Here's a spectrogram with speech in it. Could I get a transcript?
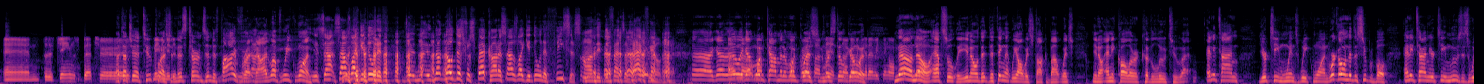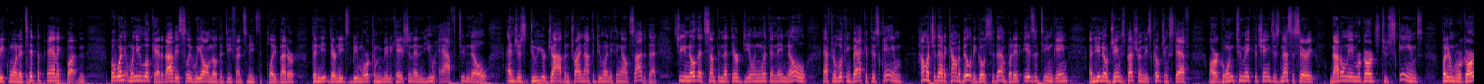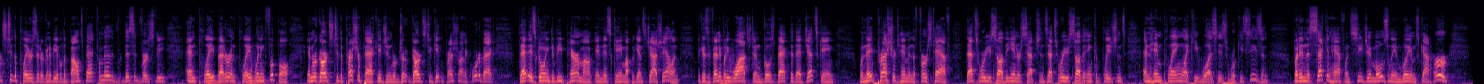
And does James Bettcher? I thought you had two questions. to- This turns into five right now. I love week one. It so- sounds like you're doing it. no, no disrespect, Connor. Sounds like you're doing a thesis on the defensive backfield. There. Uh, I got. I only got my- one comment and one question. We're in, still gotta going. get everything off No, no, absolutely. You know the the thing that we always talk about, which you know any caller could allude to. Uh, anytime your team wins week one, we're going to the Super Bowl. Anytime your team loses week one, it's hit the panic button. But when when you look at it, obviously we all know the defense needs to play better. Need, there needs to be more communication, and you have to know and just do your job and try not to do anything outside of that. So you know that's something that they're dealing with, and they know after looking back at this game how much of that accountability goes to them. But it is a team game, and you know James Bettcher and these coaching staff are going to make the changes necessary, not only in regards to schemes, but in regards to the players that are going to be able to bounce back from this adversity and play better and play winning football. In regards to the pressure package, in regards to getting pressure on a quarterback, that is going to be paramount in this game up against Josh Allen. Because if anybody watched and goes back to that Jets game, when they pressured him in the first half, that's where you saw the interceptions. That's where you saw the incompletions and him playing like he was his rookie season. But in the second half, when CJ Mosley and Williams got hurt,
